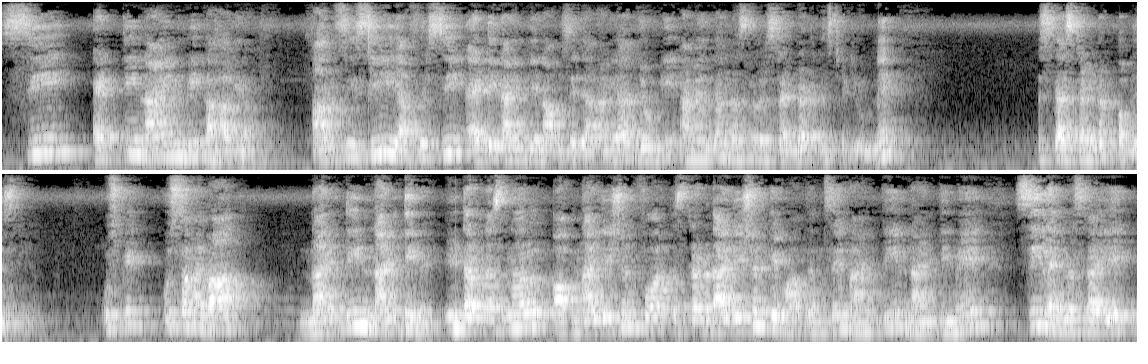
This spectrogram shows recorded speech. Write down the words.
सी 89 भी कहा गया। आंसी सी या फिर सी 89 के नाम से जाना गया, जो कि अमेरिकन नेशनल स्टैंडर्ड इंस्टीट्यूट ने इसका स्टैंडर्ड पब्लिश किया। उसके कुछ समय बाद 1990 में इंटरनेशनल ऑर्गेनाइजेशन फॉर स्टैंडर्डाइजेशन के माध्यम से 1990 में सी लैंग्वेज का एक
